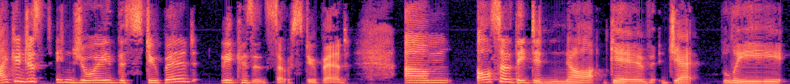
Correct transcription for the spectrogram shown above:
I can just enjoy the stupid because it's so stupid. Um, also, they did not give Jet Li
